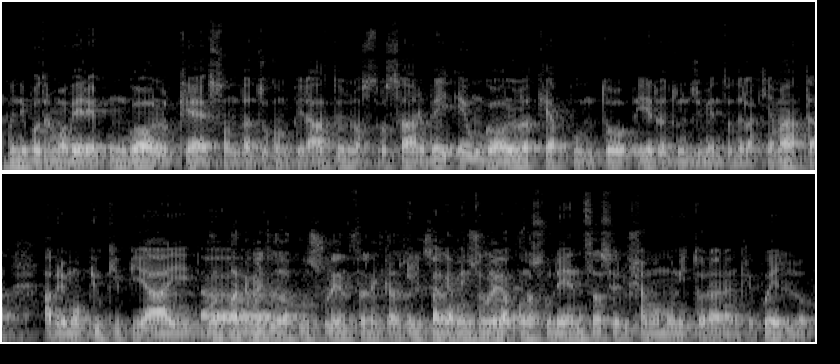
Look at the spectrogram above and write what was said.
quindi potremo avere un goal che è sondaggio compilato, il nostro survey, e un goal che è appunto il raggiungimento della chiamata. Avremo più KPI. O il pagamento uh, della consulenza nel caso il di pagamento della consulenza, se riusciamo a monitorare anche quello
